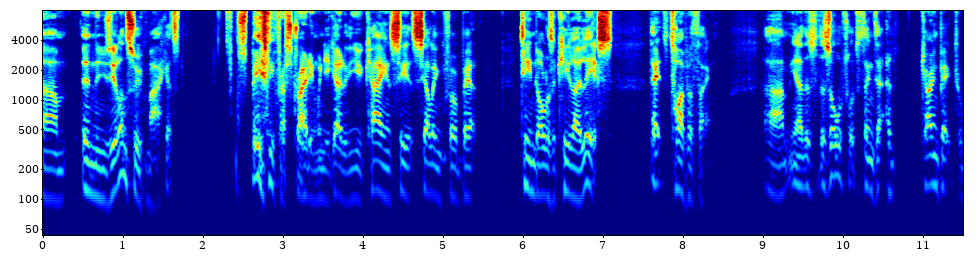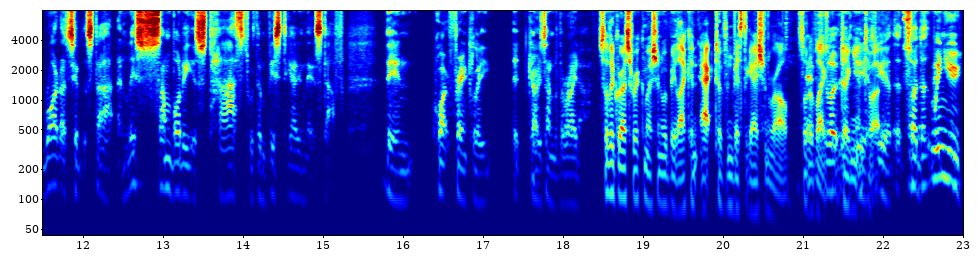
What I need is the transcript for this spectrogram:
um, in the New Zealand supermarkets. Especially frustrating when you go to the UK and see it selling for about ten dollars a kilo less. That type of thing. Um, you know, there's there's all sorts of things that, going back to right I said at the start, unless somebody is tasked with investigating that stuff, then quite frankly, it goes under the radar. So the grocery commission would be like an active investigation role, sort of like digging yes, into it. Yeah. So that when you,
